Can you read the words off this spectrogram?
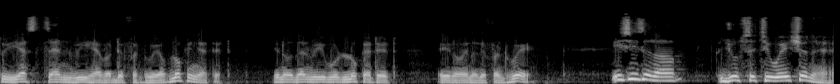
تو yes then we have a different way of looking at it you know then we would look at it you know in different way اسی طرح جو سچویشن ہے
